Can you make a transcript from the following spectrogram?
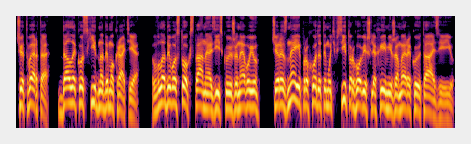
Четверта далекосхідна демократія. Владивосток стане азійською Женевою. Через неї проходитимуть всі торгові шляхи між Америкою та Азією.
